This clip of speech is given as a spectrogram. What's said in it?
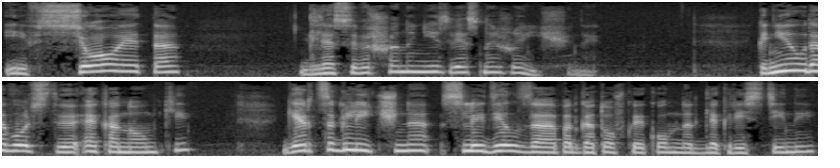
И все это для совершенно неизвестной женщины. К неудовольствию экономки герцог лично следил за подготовкой комнат для Кристины,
